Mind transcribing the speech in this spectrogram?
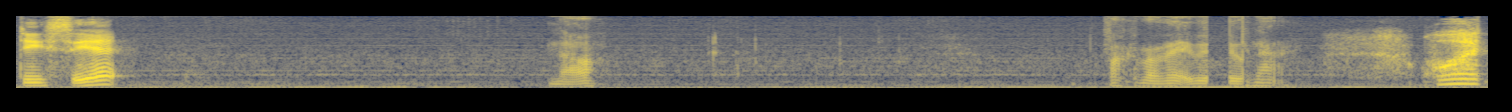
Do you see it? No. Fuck am I meant to be looking at? What?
